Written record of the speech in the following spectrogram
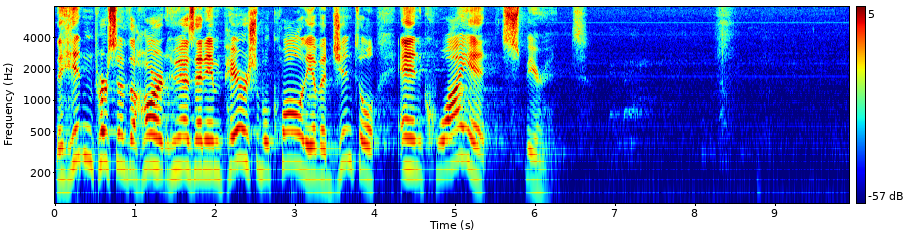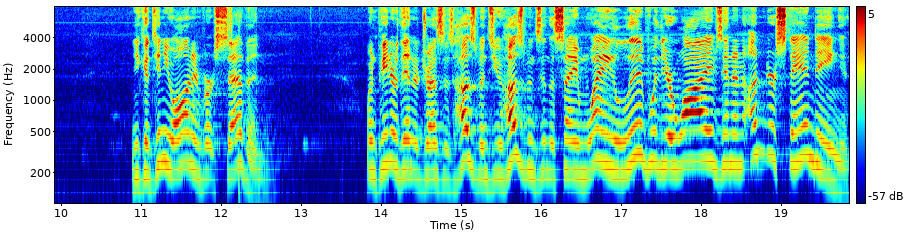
the hidden person of the heart who has that imperishable quality of a gentle and quiet spirit. You continue on in verse 7. When Peter then addresses husbands, you husbands in the same way live with your wives in an understanding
